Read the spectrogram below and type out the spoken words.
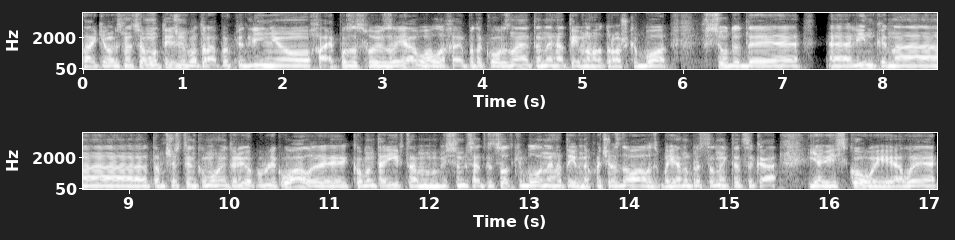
Так, я ось на цьому тижні потрапив під лінію хайпу за свою заяву, але хайпу такого, знаєте, негативного трошки. Бо всюди, де е, лінки на там частинку мого інтерв'ю опублікували, коментарів там 80% було негативних. Хоча здавалось би, я не представник ТЦК, я військовий, але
